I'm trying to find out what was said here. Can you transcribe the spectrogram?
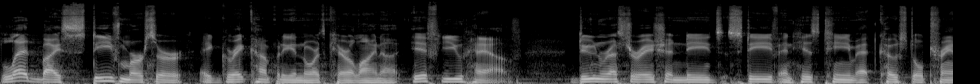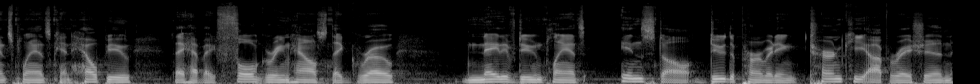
led by Steve Mercer, a great company in North Carolina. If you have dune restoration needs, Steve and his team at Coastal Transplants can help you. They have a full greenhouse. They grow native dune plants install, do the permitting, turnkey operation.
